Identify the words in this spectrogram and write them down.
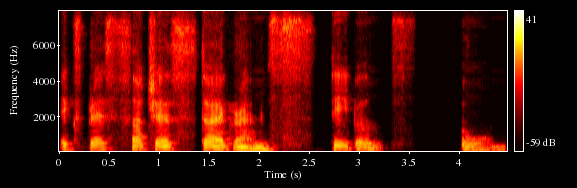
expressed, such as diagrams, tables, so on.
